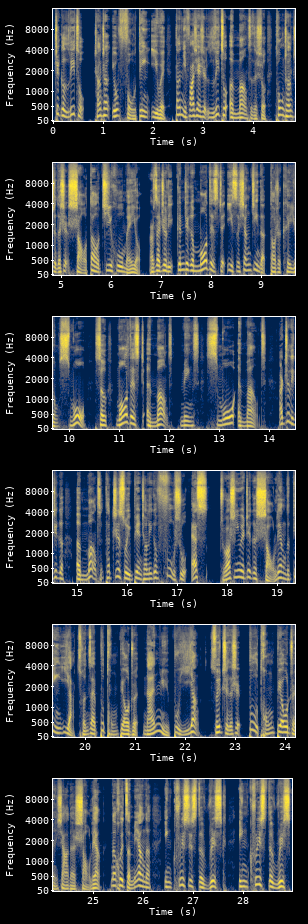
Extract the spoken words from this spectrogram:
这个 little 常常有否定意味。当你发现是 little amount 的时候，通常指的是少到几乎没有。而在这里，跟这个 modest 意思相近的，倒是可以用 small。So modest amount means small amount。而这里这个 amount 它之所以变成了一个复数 s，主要是因为这个少量的定义啊存在不同标准，男女不一样。所以指的是不同标准下的少量，那会怎么样呢？Increases the risk, increase the risk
